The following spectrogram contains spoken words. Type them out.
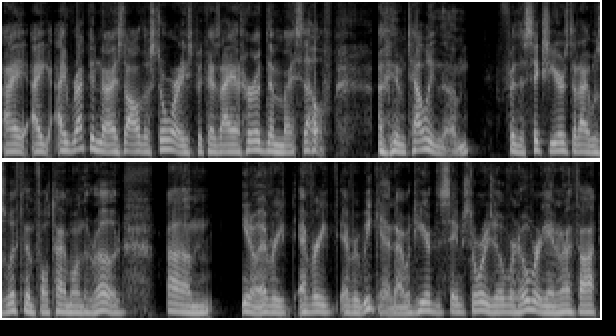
I, I I recognized all the stories because I had heard them myself of him telling them for the six years that I was with them full time on the road, um, you know, every every every weekend I would hear the same stories over and over again. And I thought,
